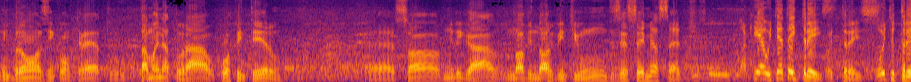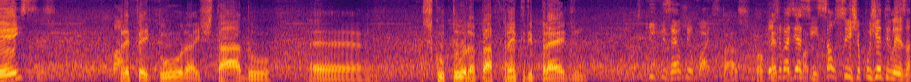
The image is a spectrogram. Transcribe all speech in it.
em bronze, em concreto, tamanho natural, corpo inteiro. É só me ligar 9921 1667. O- o- aqui é 83. 83. 83. Vai. Prefeitura, Estado, é, escultura para frente de prédio. Quem quiser, o senhor faz. Tá? Então você vai dizer assim, salsicha, por gentileza,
